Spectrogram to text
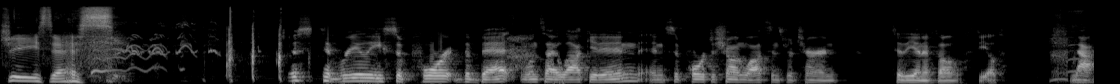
Jesus. just to really support the bet once I lock it in and support Deshaun Watson's return to the NFL field. Nah.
